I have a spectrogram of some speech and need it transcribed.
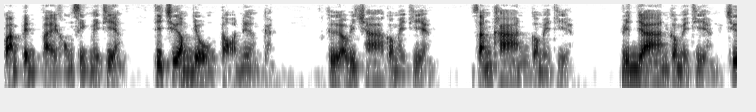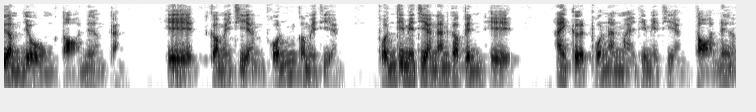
ความเป็นไปของสิ่งไม่เที่ยง ที่เชื่อมโยงต่อเนื่องกัน คืออวิชชาก็ไม่เที่ยง สังขารก็ไม่เที่ยง วิญญาณก็ไม่เที่ยง เชื่อมโยงต่อเนื่องกัน เหตุก็ไม่เที่ยง ผลก็ไม่เที่ยง ผลที่ไม่เที่ยงนั้นก็เป็นเหตุ ให้เกิดผลอันใหม่ที่ไม่เที่ยงต่อเนื่อง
